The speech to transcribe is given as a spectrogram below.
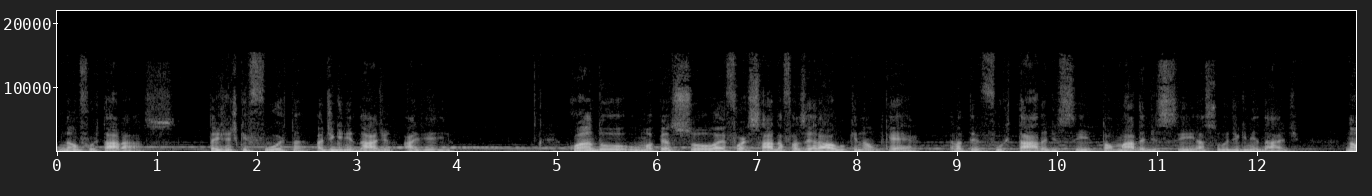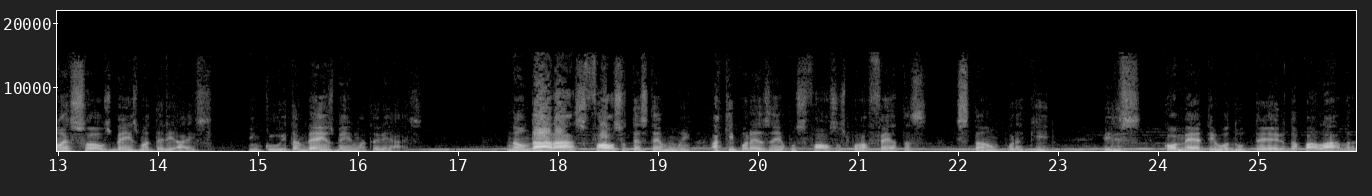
Não furtarás. Tem gente que furta a dignidade alheia. Quando uma pessoa é forçada a fazer algo que não quer, ela teve furtada de si, tomada de si a sua dignidade. Não é só os bens materiais, inclui também os bens materiais. Não darás falso testemunho. Aqui, por exemplo, os falsos profetas estão por aqui. Eles cometem o adultério da palavra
